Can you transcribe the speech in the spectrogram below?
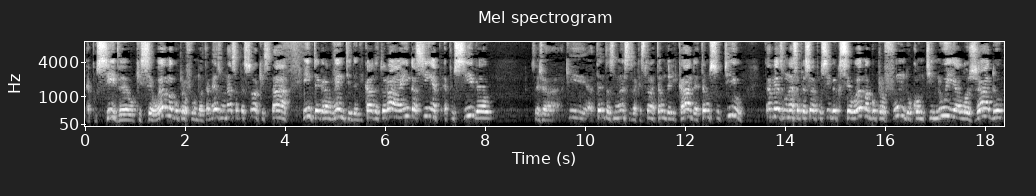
é possível que seu âmago profundo, até mesmo nessa pessoa que está integralmente dedicada à Torá, ainda assim é, é possível, ou seja, aqui há tantas nuances, a questão é tão delicada, é tão sutil, até mesmo nessa pessoa é possível que seu âmago profundo continue alojado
